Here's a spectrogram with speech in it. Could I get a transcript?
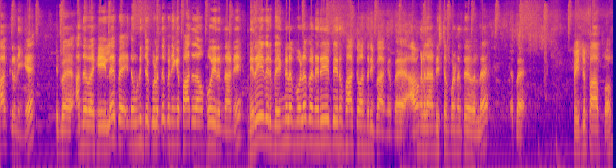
பாக்குறீங்க இப்போ அந்த வகையில் இப்போ இந்த உணிச்ச குளத்தை இப்போ நீங்கள் பார்த்துதான் போயிருந்தானே. நிறைய பேர் இப்போ எங்களை போல் இப்போ நிறைய பேரும் பார்க்க வந்திருப்பாங்க. இப்போ அவங்களெல்லாம் டிஸ்டர்ப் பண்ண தேவையில்ல. இப்போ போயிட்டு பார்ப்போம்.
